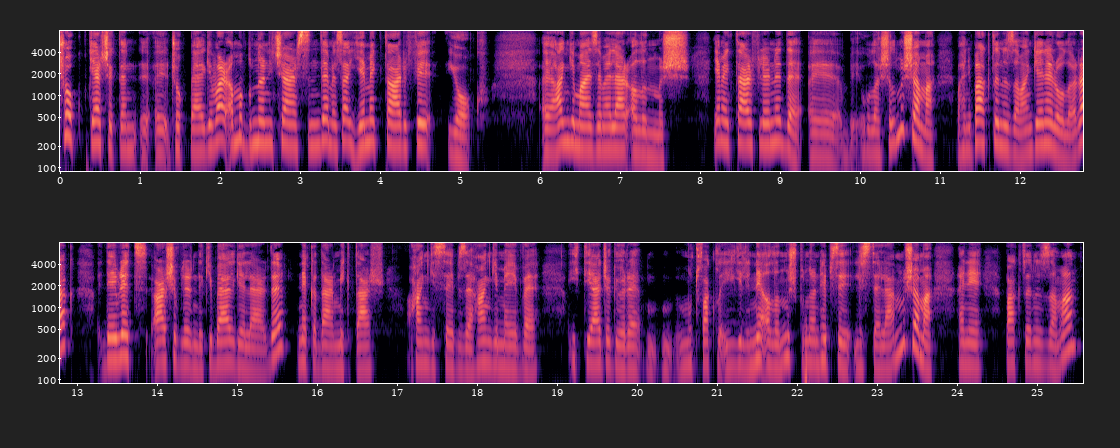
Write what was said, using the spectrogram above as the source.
çok gerçekten e, e, çok belge var ama bunların içerisinde mesela yemek tarifi yok. E, hangi malzemeler alınmış? Yemek tariflerine de e, ulaşılmış ama hani baktığınız zaman genel olarak devlet arşivlerindeki belgelerde ne kadar miktar, hangi sebze, hangi meyve, ihtiyaca göre mutfakla ilgili ne alınmış bunların hepsi listelenmiş ama hani baktığınız zaman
